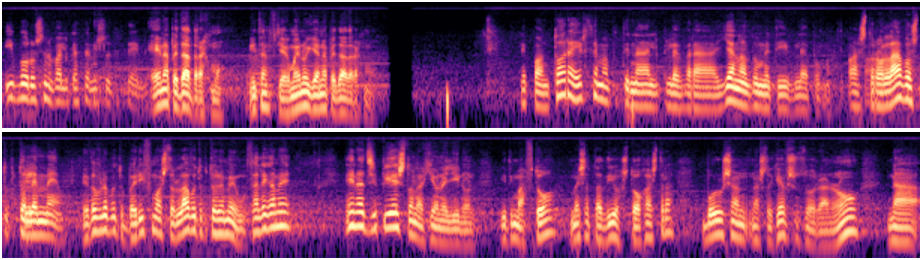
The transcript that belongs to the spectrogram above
Ή μπορούσε να βάλει ο καθένας ό,τι θέλει; Ένα πεντάδραχμο. Ήταν φτιαγμένο για ένα πεντάδραχμο. Λοιπόν, τώρα ήρθαμε από την άλλη πλευρά. Για να δούμε τι βλέπουμε. Ο αστρολάβος του Πτολεμαίου. Εδώ βλέπουμε τον περίφημο αστρολάβο του Πτολεμαίου. Θα λέγαμε ένα GPS των αρχαίων Ελλήνων. Γιατί με αυτό, μέσα από τα δύο στόχαστρα, μπορούσαν να στοχεύσουν στον ουρανό, να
